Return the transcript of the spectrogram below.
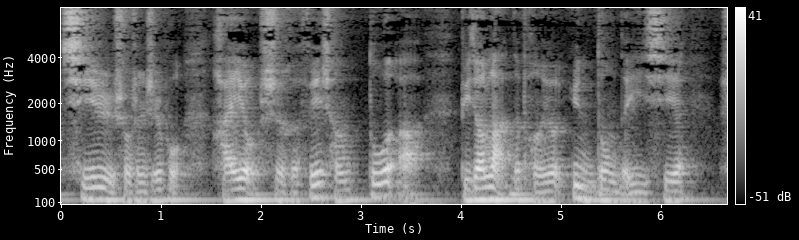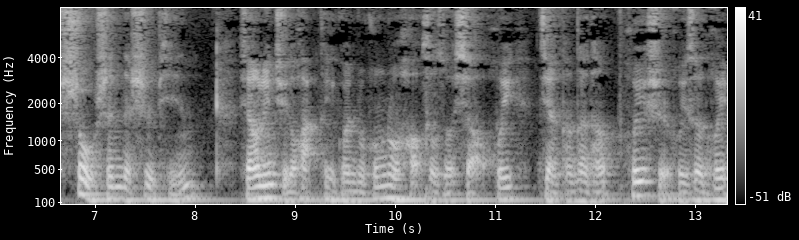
七日瘦身食谱，还有适合非常多啊比较懒的朋友运动的一些瘦身的视频。想要领取的话，可以关注公众号，搜索“小辉健康课堂”，灰是灰色的灰。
